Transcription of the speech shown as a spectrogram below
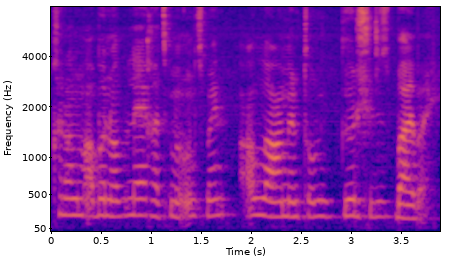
kanalıma abone olup like atmayı unutmayın. Allah'a emanet olun. Görüşürüz. Bay bay.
